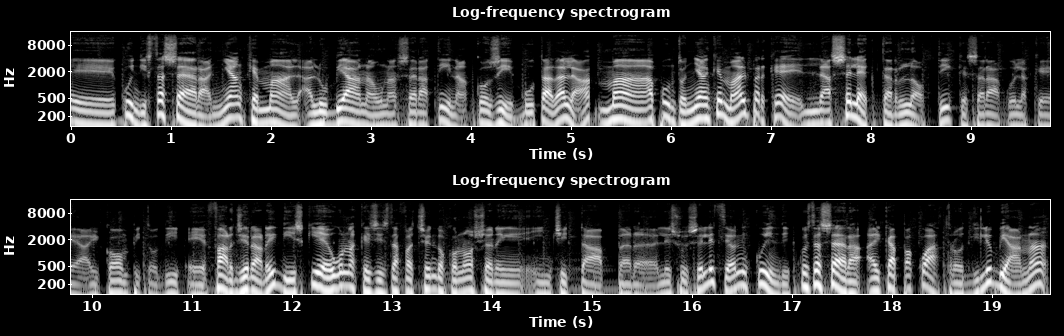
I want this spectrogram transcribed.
E quindi stasera neanche mal a Lubiana una seratina così buttata là, ma appunto neanche mal perché la Selector Lotti, che sarà quella che ha il compito di eh, far girare i dischi, è una che si sta facendo conoscere in, in città per eh, le sue selezioni. Quindi questa sera al K4 di Lubiana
